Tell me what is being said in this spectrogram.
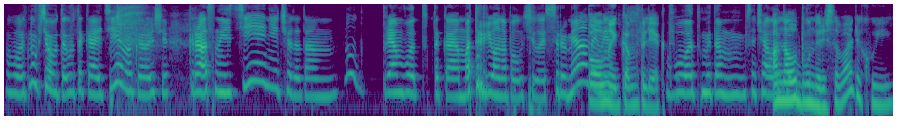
вот, ну, все вот, вот такая тема, короче, красные тени, что-то там, ну, прям вот такая матрёна получилась с румянами. Полный комплект. Вот, мы там сначала... А на лбу нарисовали хуи?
